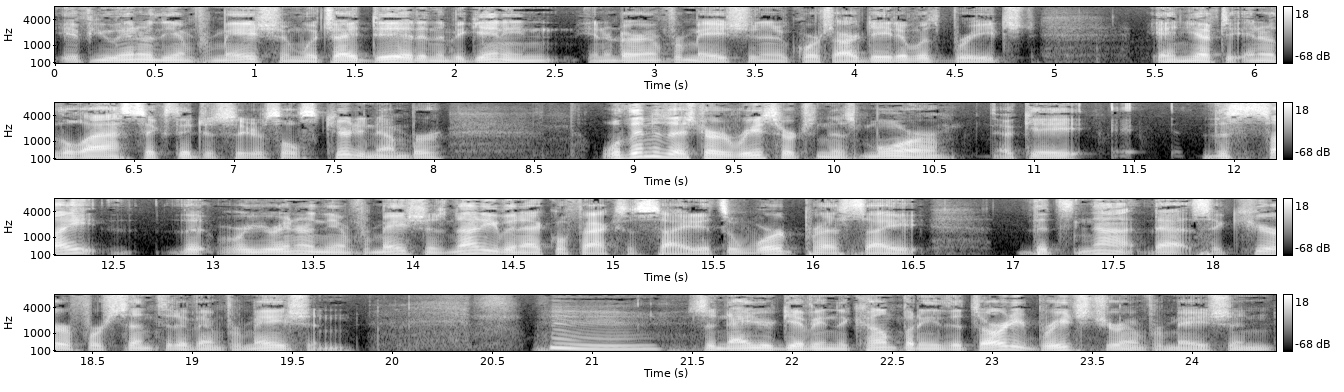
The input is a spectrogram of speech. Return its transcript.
If you enter the information, which I did in the beginning, entered our information, and of course our data was breached, and you have to enter the last six digits of your social security number. Well, then as I started researching this more, okay, the site that where you're entering the information is not even Equifax's site; it's a WordPress site that's not that secure for sensitive information. Hmm. So now you're giving the company that's already breached your information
